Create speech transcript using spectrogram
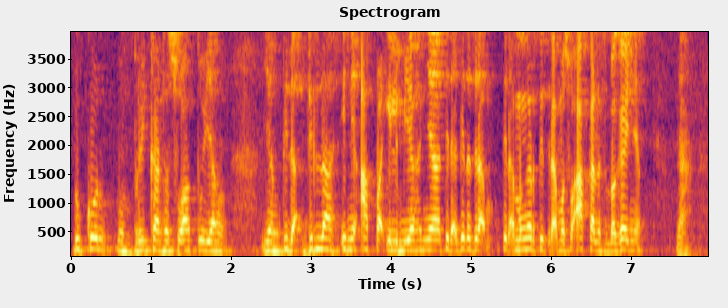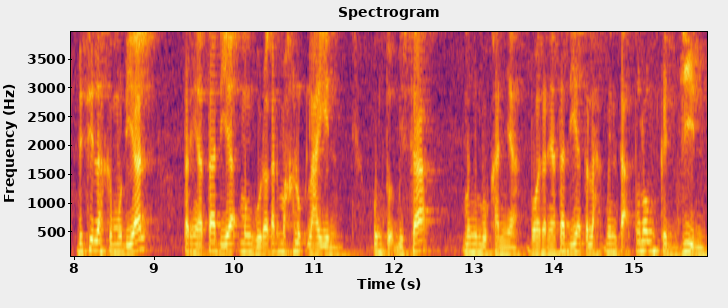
dukun memberikan sesuatu yang yang tidak jelas ini apa ilmiahnya, tidak kita tidak tidak mengerti, tidak masuk akal dan sebagainya. Nah, di sinilah kemudian ternyata dia menggunakan makhluk lain untuk bisa menyembuhkannya. Bahwa ternyata dia telah minta tolong ke jin,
